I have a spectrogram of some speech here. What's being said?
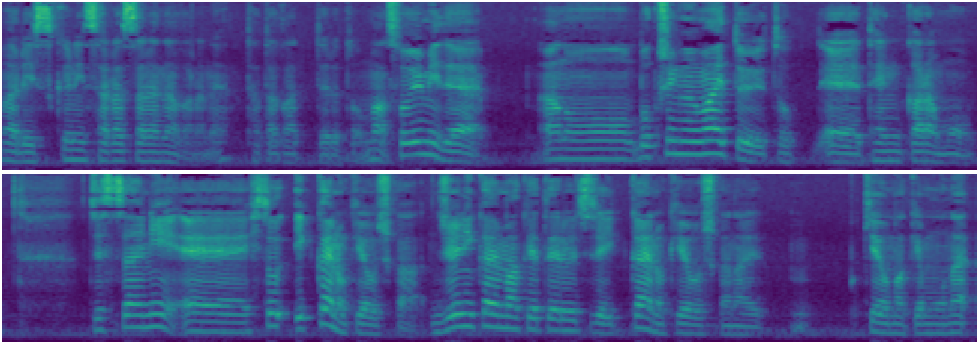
まあ、リスクにさらされながらね、戦ってると。まあ、そういう意味で、あのー、ボクシングうまいというと、えー、点からも、実際に、えー、1回の KO しか、12回負けてるうちで1回の KO しかない、KO 負けもない、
